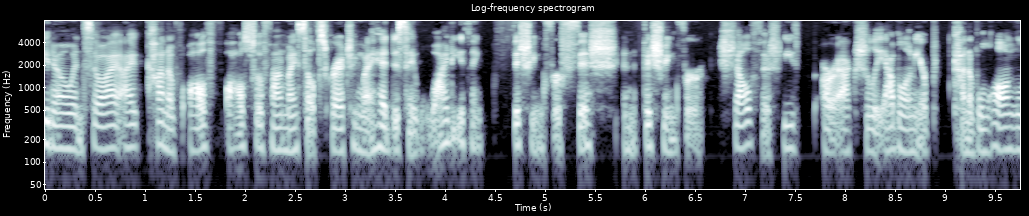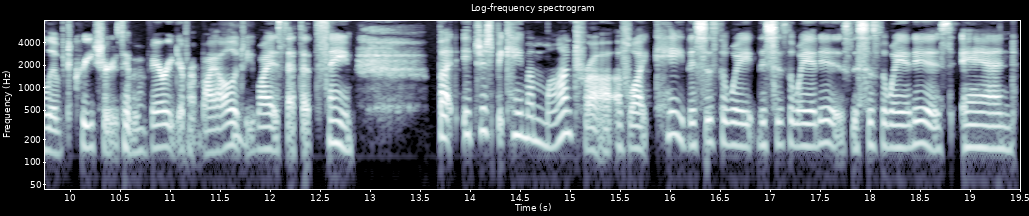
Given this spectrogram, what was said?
you know. And so I, I kind of also found myself scratching my head to say, well, why do you think fishing for fish and fishing for shellfish? These are actually abalone are kind of long-lived creatures. They have a very different hmm. biology. Why is that that same? but it just became a mantra of like hey this is the way this is the way it is this is the way it is and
